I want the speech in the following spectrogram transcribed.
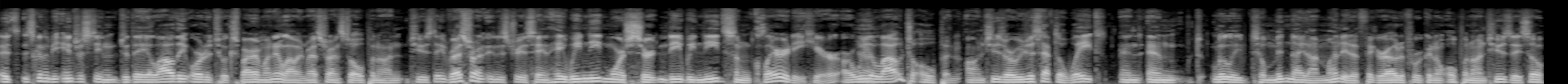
it's, it's going to be interesting. Do they allow the order to expire Monday, allowing restaurants to open on Tuesday? Restaurant industry is saying, hey, we need more certainty. We need some clarity here. Are we allowed to open on Tuesday, or we just have to wait and, and literally till midnight on Monday to figure out if we're going to open on Tuesday? So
